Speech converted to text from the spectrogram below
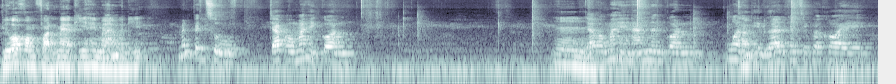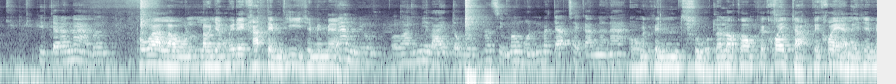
หรือว่าความฝันแม่ที่ให้มาวันนี้ มันเป็นสูตรจับออกมาให้ก่อน อืม จับออกมาให้หางหนึงก่อนม่วนที่เหลือจังสิค่อยๆพิจารณาเบิ่งเพราะว่าเราเรายังไม่ได้คัดเต็มที่ใช่ไหมแม่นั่งอยู่เพราะว่ามันมีหลายตัวเฮาสิมาหมุนมาจับใส่กันน่ะนะอ๋อมันเป็นสูตรแล้วเราก็ค่อยๆจับค่อย ๆ อะไรใช่ไหม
